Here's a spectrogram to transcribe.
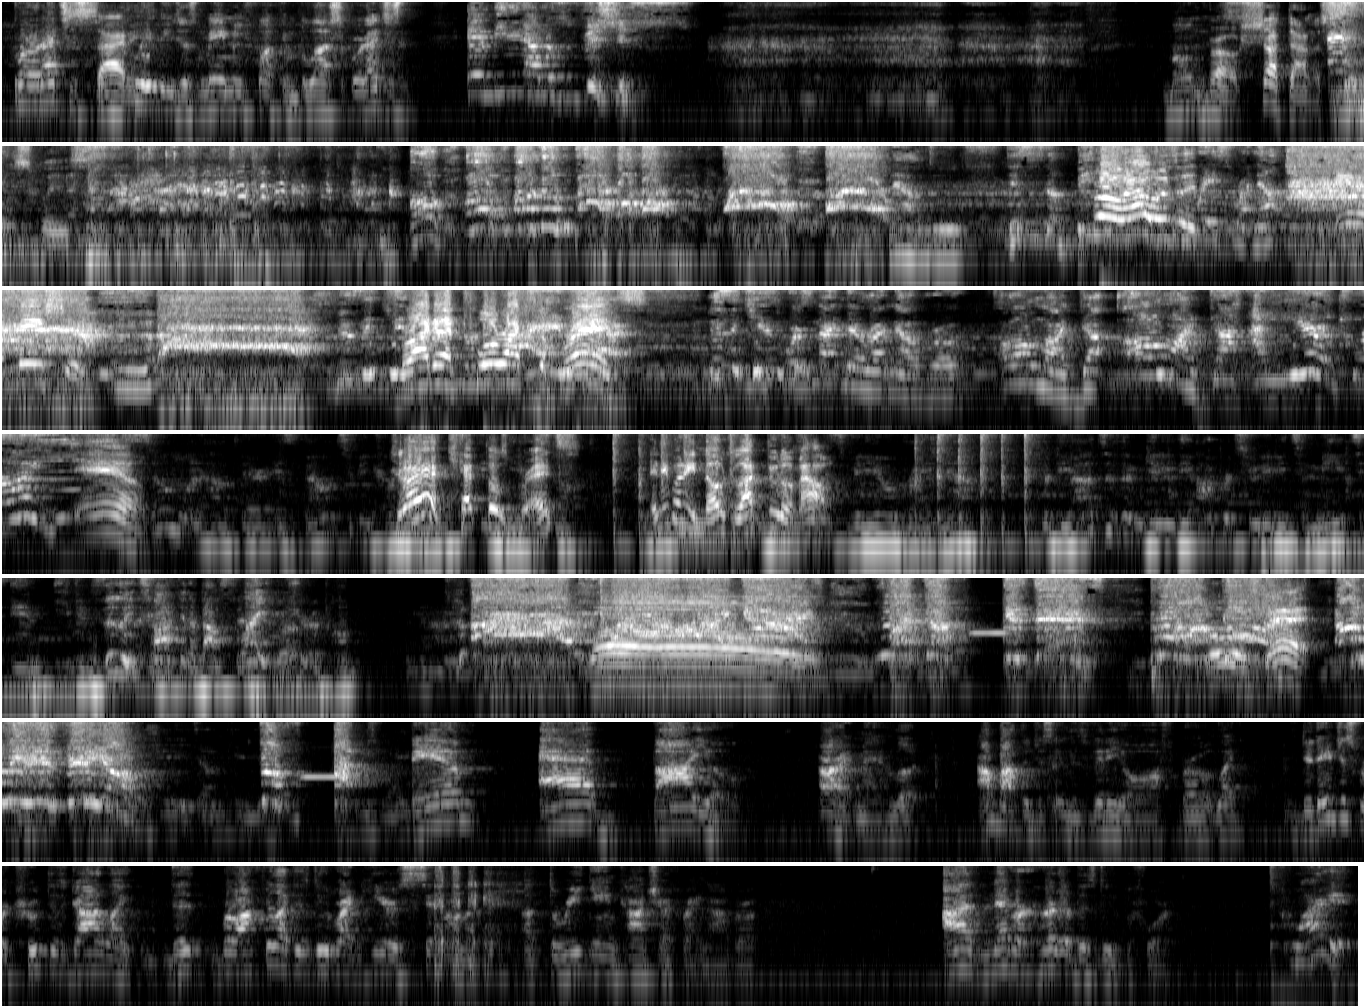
Bro, that just Exciting. completely just made me fucking blush, bro. That just NBA, that was vicious. Moments. Bro, shut down the schools, please. Oh, oh, oh no! Oh, oh. Now, dude, this is the big Bro, that was a race right now. Animation. A Bro, I gotta Clorox the breads. This is the kid's worst nightmare right now, bro. Oh my god. Oh my gosh. I hear it crying. Damn. Someone out there is bound to become Should I have kept those breads? Anybody know? Cause I threw them out. Video right now. But the odds of them getting the opportunity to meet and even He's literally talking about flight, bro. Whoa. What just end this video off, bro. Like, did they just recruit this guy? Like, this, bro, I feel like this dude right here is sitting on a, a three game contract right now, bro. I've never heard of this dude before. Quiet.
